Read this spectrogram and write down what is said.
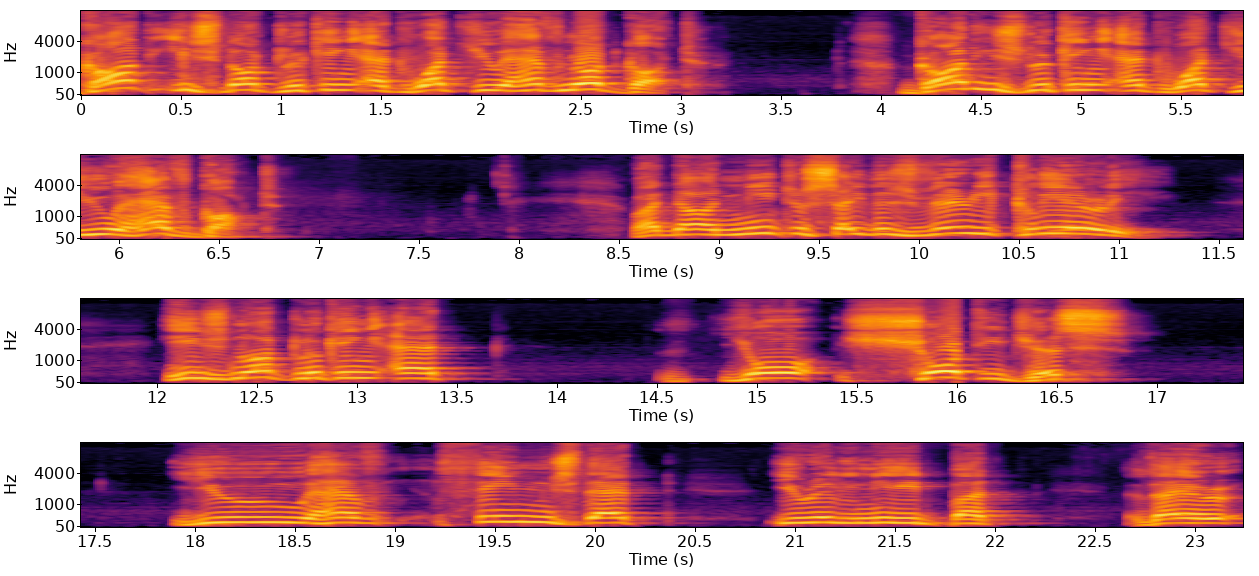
God is not looking at what you have not got. God is looking at what you have got. Right now, I need to say this very clearly. He's not looking at your shortages. You have things that you really need, but they're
